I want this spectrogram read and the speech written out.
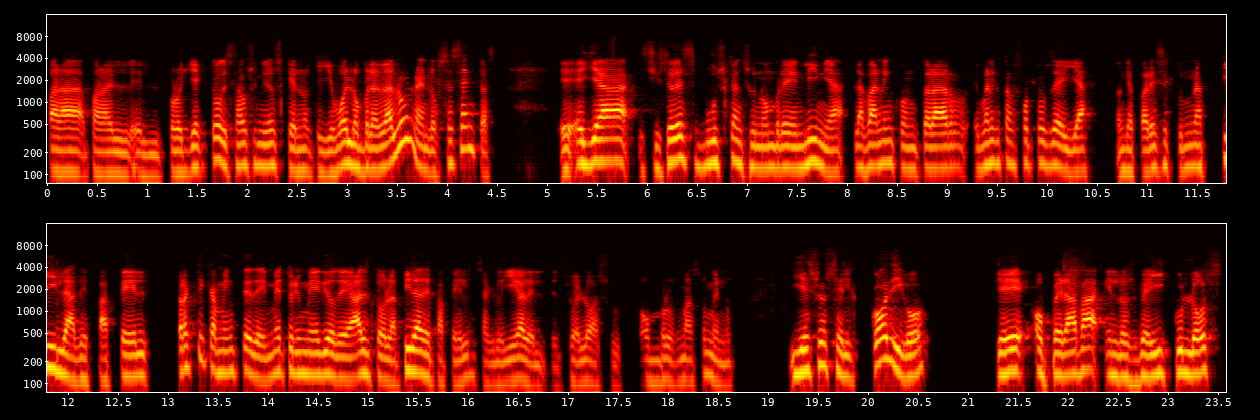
para, el, proyecto de Estados Unidos que, llevó el nombre a la Luna en los 60. Eh, ella, si ustedes buscan su nombre en línea, la van a encontrar, van a encontrar fotos de ella donde aparece con una pila de papel prácticamente de metro y medio de alto, la pila de papel, o sea, que le llega del, suelo a sus hombros más o menos. Y eso es el código que operaba en los vehículos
